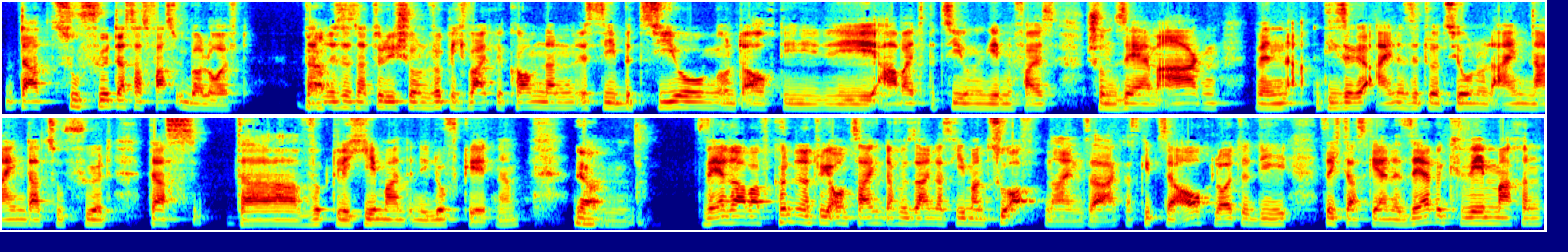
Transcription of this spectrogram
dazu führt, dass das Fass überläuft dann ja. ist es natürlich schon wirklich weit gekommen, dann ist die Beziehung und auch die, die Arbeitsbeziehung gegebenenfalls schon sehr im Argen, wenn diese eine Situation und ein Nein dazu führt, dass da wirklich jemand in die Luft geht. Ne? Ja. Ähm, wäre aber, könnte natürlich auch ein Zeichen dafür sein, dass jemand zu oft Nein sagt. Das gibt's ja auch, Leute, die sich das gerne sehr bequem machen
